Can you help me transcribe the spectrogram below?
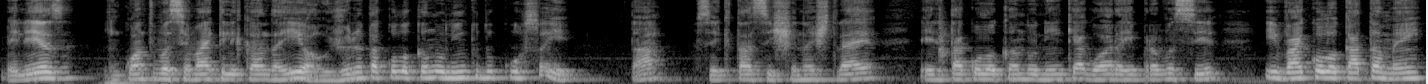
Beleza? Enquanto você vai clicando aí, ó, o Júnior está colocando o link do curso aí, tá? Você que está assistindo a estreia, ele está colocando o link agora aí para você e vai colocar também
